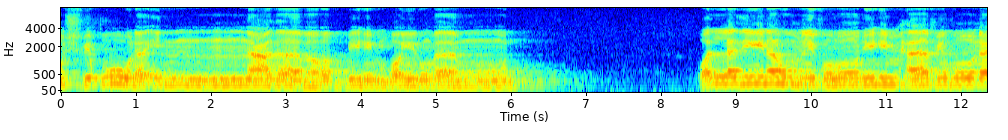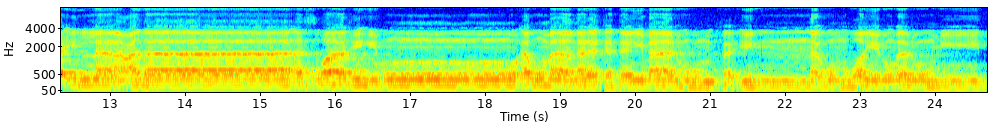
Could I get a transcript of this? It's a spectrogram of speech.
مشفقون إن عذاب ربهم غير مامون. والذين هم لفروجهم حافظون إلا على أزواجهم أو ما ملكت أيمانهم فإنهم غير ملومين.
